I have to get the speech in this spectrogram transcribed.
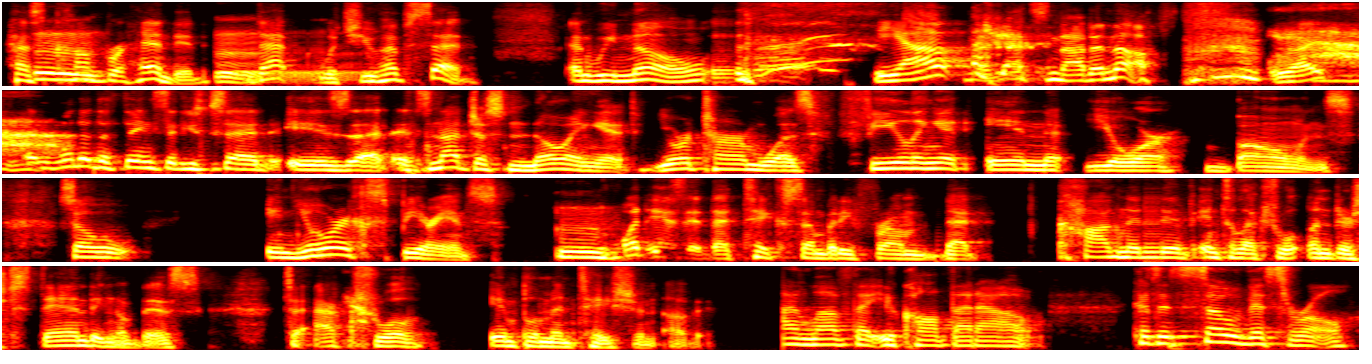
has mm. comprehended mm. that which you have said. And we know Yep. that's not enough. Yeah. Right. And one of the things that you said is that it's not just knowing it, your term was feeling it in your bones. So in your experience, mm. what is it that takes somebody from that cognitive intellectual understanding of this to actual yeah. implementation of it? I love that you called that out because it's so visceral,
